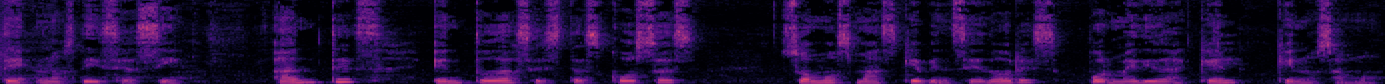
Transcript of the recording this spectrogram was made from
7 nos dice así, antes en todas estas cosas somos más que vencedores por medio de aquel que nos amó.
